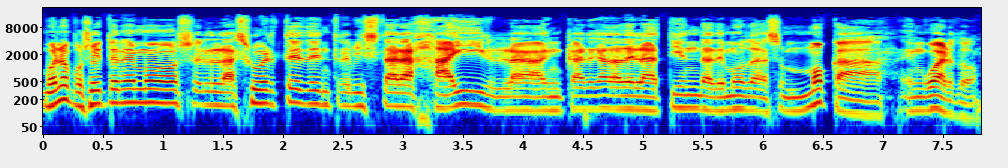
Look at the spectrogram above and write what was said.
Bueno, pues hoy tenemos la suerte de entrevistar a Jair, la encargada de la tienda de modas Moca en Guardo.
